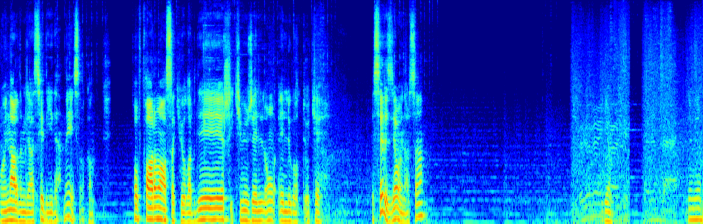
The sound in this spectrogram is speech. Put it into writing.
Oynardım gelseydi iyiydi. Neyse bakalım. Top farmı alsak iyi olabilir. 2150 o 50 gold diyor. Okey. Keseriz ya oynarsa. Gidiyorum. Gidiyorum,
